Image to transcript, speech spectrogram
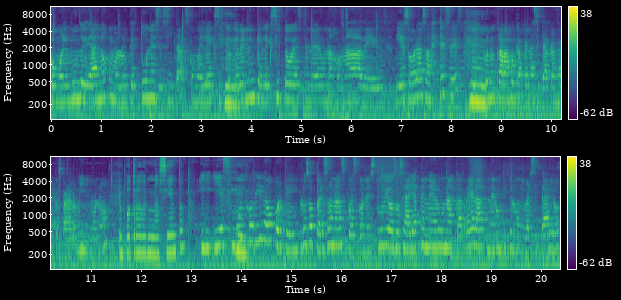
como el mundo ideal, ¿no? Como lo que tú necesitas, como el éxito. Te venden que el éxito es tener una jornada de 10 horas a veces, con un trabajo que apenas si te alcanza pues para lo mínimo, ¿no? Empotrado en un asiento. Y, y es muy jodido porque incluso personas pues con estudios, o sea, ya tener una carrera, tener un título universitario,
